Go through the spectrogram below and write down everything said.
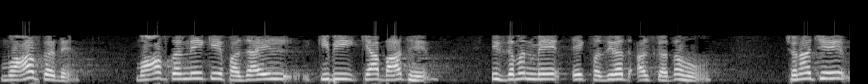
معاف کر دیں۔ معاف کرنے کے فضائل کی بھی کیا بات ہے؟ اس زمن میں ایک فضیرت عرض کرتا ہوں۔ چنانچہ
